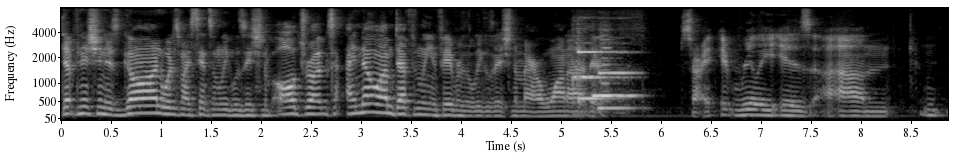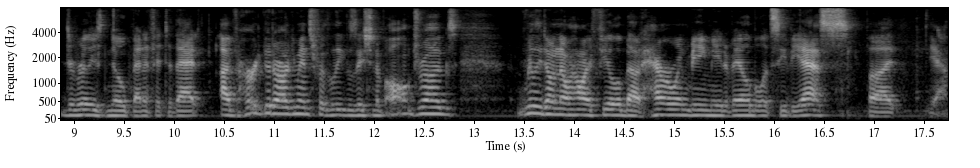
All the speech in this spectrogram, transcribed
definition is gone. What is my stance on legalization of all drugs? I know I'm definitely in favor of the legalization of marijuana. That, sorry, it really is. Um, there really is no benefit to that. I've heard good arguments for the legalization of all drugs. Really don't know how I feel about heroin being made available at CVS, but yeah.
